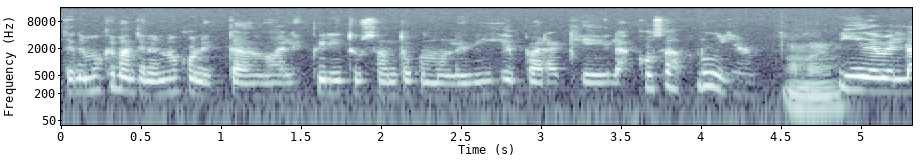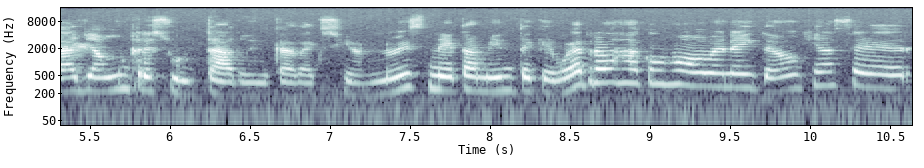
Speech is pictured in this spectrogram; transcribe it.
tenemos que mantenernos conectados al Espíritu Santo, como le dije, para que las cosas fluyan y de verdad haya un resultado en cada acción. No es netamente que voy a trabajar con jóvenes y tengo que hacer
